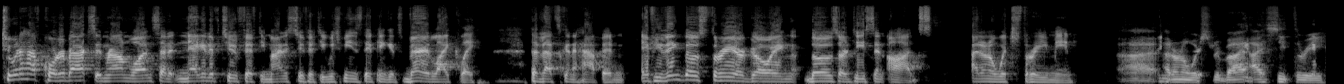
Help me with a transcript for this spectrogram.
two and a half quarterbacks in round one set at negative 250, minus 250, which means they think it's very likely that that's going to happen. If you think those three are going, those are decent odds. I don't know which three you mean. Uh, I don't know which three, but I, I see three.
